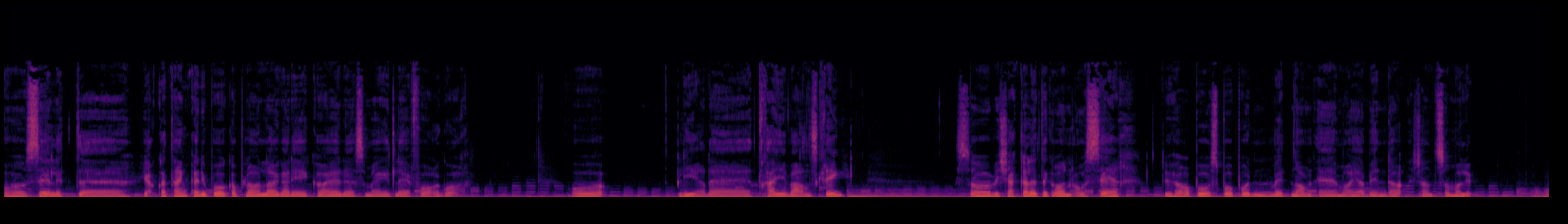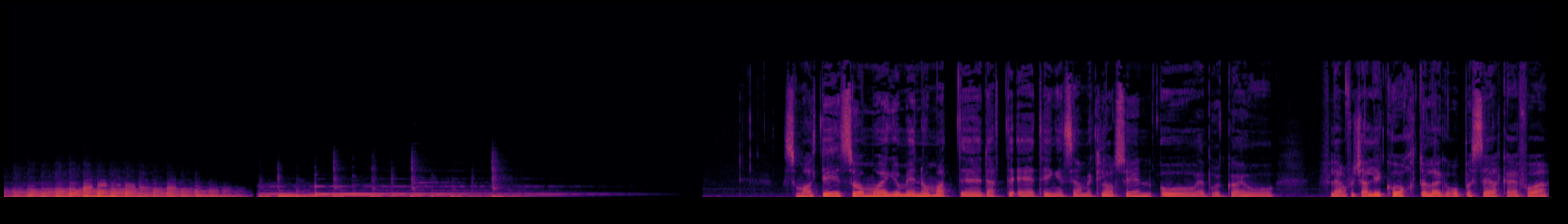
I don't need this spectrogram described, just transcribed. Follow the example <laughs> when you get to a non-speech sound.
Og se litt eh, Ja, hva tenker de på? Hva planlegger de? Hva er det som egentlig foregår? Og blir det tredje verdenskrig? Så vi sjekker litt og ser. Du hører på Spåpodden. Mitt navn er Maja Binda, kjent som Malu. Som alltid så må jeg jo minne om at uh, dette er ting jeg ser med klarsyn. Og jeg bruker jo flere forskjellige kort og legger opp og ser hva jeg får.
